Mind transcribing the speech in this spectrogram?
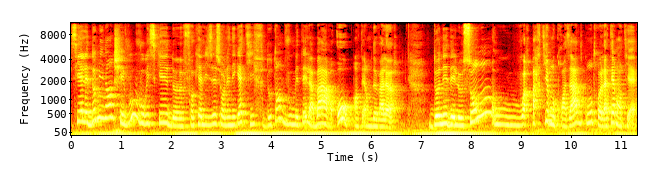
Si elle est dominante chez vous, vous risquez de focaliser sur les négatifs, d'autant que vous mettez la barre haut en termes de valeur. Donner des leçons ou voir partir en croisade contre la Terre entière.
